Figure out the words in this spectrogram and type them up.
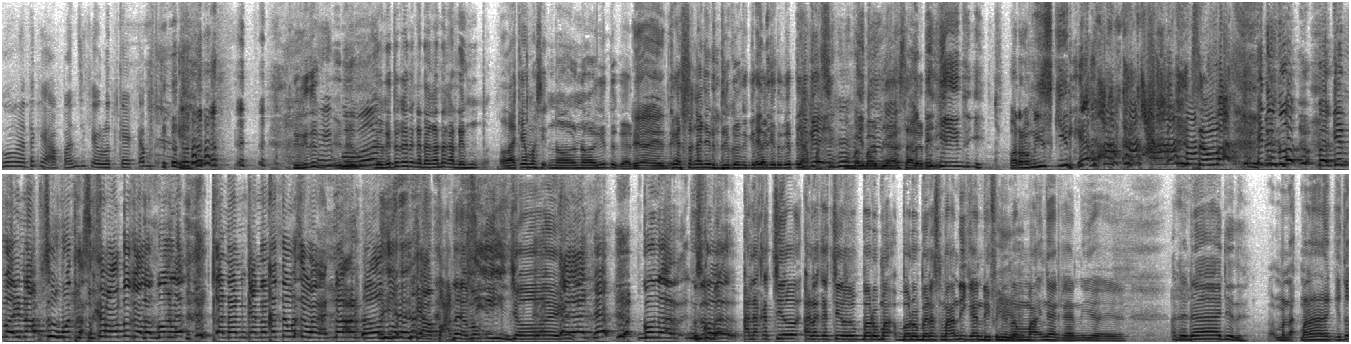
Gue ngeliatnya kayak apaan sih? Kayak ulut. Udah gitu, udah, gitu kan kadang-kadang ada yang like-nya masih nol nol gitu kan. Iya. Kayak sengaja ditunjukin ke kita gitu kan. Ya, apa sih? Mbak biasa kan. Iya, itu. orang miskin Sumpah, itu gue bagian paling nafsu buat nge-scroll tuh kalau gue ngeliat kanan-kanannya tuh masih banget nol nol. Iya, Ya apaan Nah, emang sih? ijo. Kayaknya gue nggak, gue anak kecil anak kecil baru baru beres mandi kan di video Iya. emaknya kan iya iya ada-ada aja tuh. Men- menarik itu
